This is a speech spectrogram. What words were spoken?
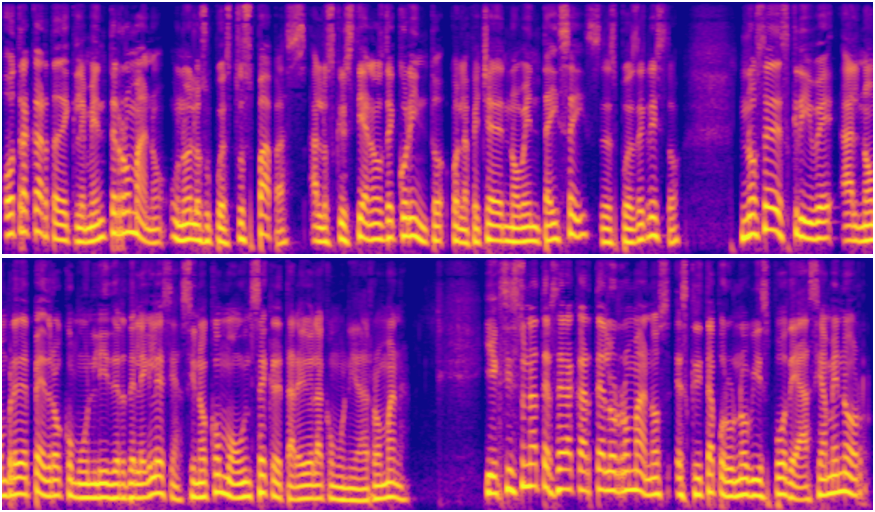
Otra carta de Clemente Romano, uno de los supuestos papas, a los cristianos de Corinto, con la fecha de 96 después de Cristo, no se describe al nombre de Pedro como un líder de la iglesia, sino como un secretario de la comunidad romana. Y existe una tercera carta a los romanos escrita por un obispo de Asia Menor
